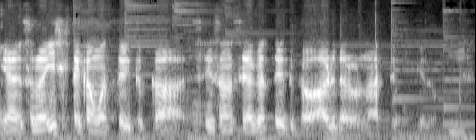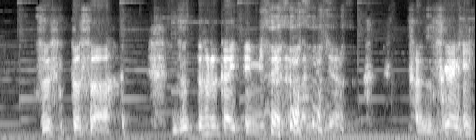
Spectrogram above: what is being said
いや、それは意識高まったりとか、生産性上がったりとかはあるだろうなって思うけど。ずっとさ、ずっとフル回転みたいな感じじゃん。さすがに、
